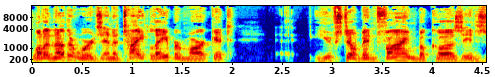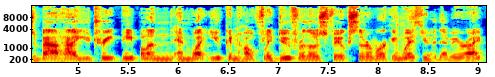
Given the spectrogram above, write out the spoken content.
Well, in other words, in a tight labor market, you've still been fine because it is about how you treat people and, and what you can hopefully do for those folks that are working with you. Would that be right?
